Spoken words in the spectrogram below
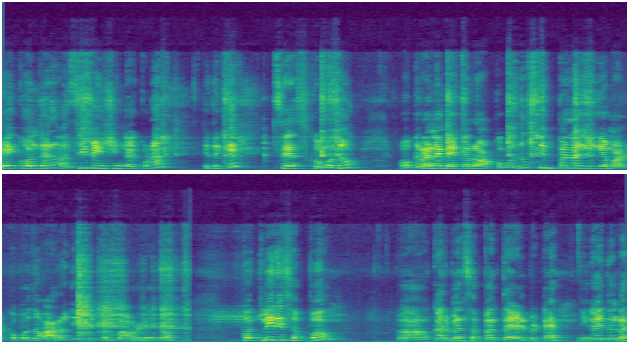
ಬೇಕು ಅಂದರೆ ಹಸಿಮೆಣ್ಸಿನ್ಕಾಯಿ ಕೂಡ ಇದಕ್ಕೆ ಸೇರಿಸ್ಕೋಬೋದು. ಒಗ್ಗರಣೆ ಬೇಕಾದ್ರೂ ಹಾಕ್ಕೋಬೋದು. ಸಿಂಪಲ್ಲಾಗಿ ಹೀಗೆ ಮಾಡ್ಕೋಬೋದು. ಆರೋಗ್ಯಕ್ಕೆ ತುಂಬ ಒಳ್ಳೆಯದು ಕೊತ್ತಂಬರಿ ಸೊಪ್ಪು. ಕರ್ಬೇವಿನ ಸೊಪ್ಪು ಅಂತ ಹೇಳ್ಬಿಟ್ಟೆ. ಈಗ ಇದನ್ನು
